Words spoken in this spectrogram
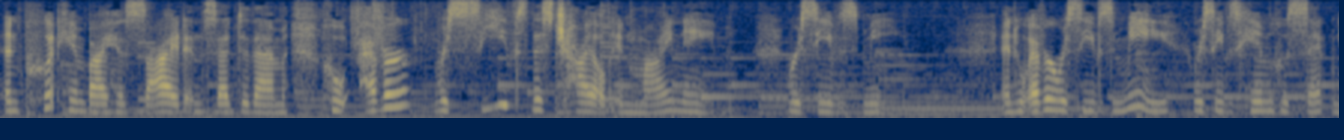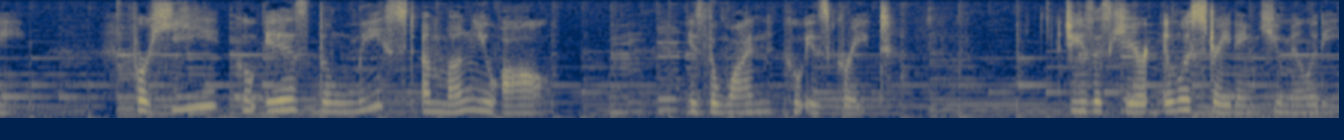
and put him by his side and said to them, Whoever receives this child in my name receives me, and whoever receives me receives him who sent me. For he who is the least among you all is the one who is great. Jesus here illustrating humility.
